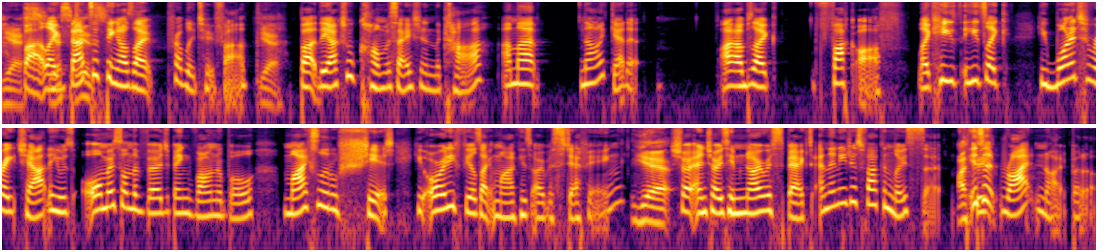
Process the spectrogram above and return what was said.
Yes, But like yes, that's the thing I was like, probably too far. yeah. But the actual conversation in the car, I'm like, no, I get it. I, I was like, fuck off. Like he's he's like he wanted to reach out. He was almost on the verge of being vulnerable. Mike's a little shit. He already feels like Mike is overstepping. Yeah. Show and shows him no respect, and then he just fucking loses it. I is it right? No, but uh,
